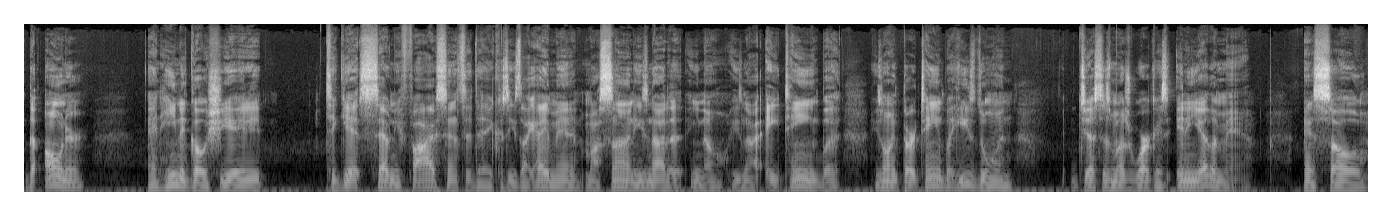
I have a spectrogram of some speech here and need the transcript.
the owner and he negotiated to get 75 cents a day because he's like hey man my son he's not a you know he's not 18 but he's only 13 but he's doing just as much work as any other man. And so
